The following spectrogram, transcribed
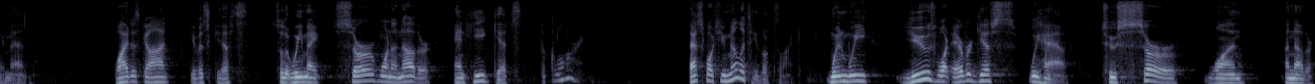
Amen. Why does God give us gifts? So that we may serve one another and he gets the glory. That's what humility looks like. When we use whatever gifts we have to serve one another.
